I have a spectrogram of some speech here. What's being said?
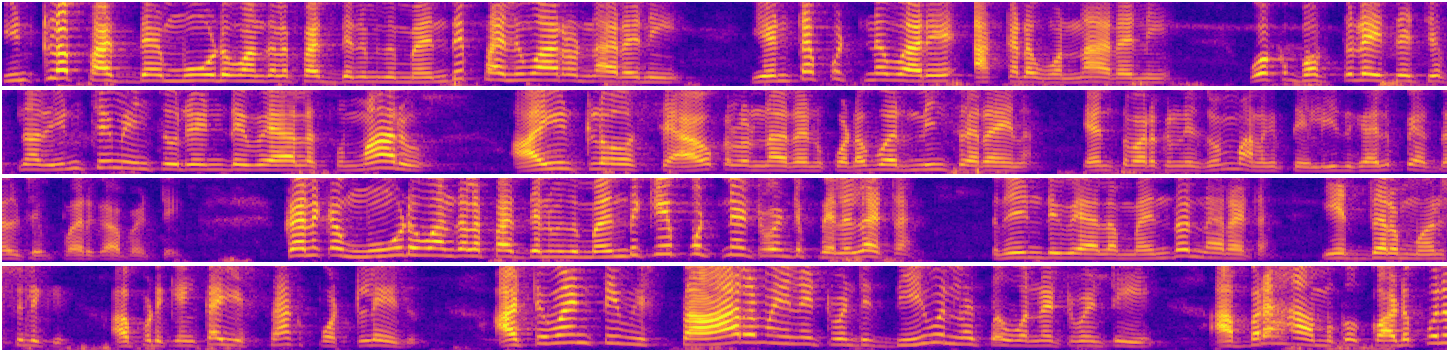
ఇంట్లో పద్దె మూడు వందల పద్దెనిమిది మంది పనివారు ఉన్నారని ఎంట పుట్టిన వారే అక్కడ ఉన్నారని ఒక భక్తుడైతే చెప్తున్నారు. ఇంచుమించు రెండు వేల సుమారు ఆ ఇంట్లో సేవకులు ఉన్నారని కూడా వర్ణించారు ఆయన. ఎంతవరకు నిజం మనకు తెలియదు కానీ పెద్దలు చెప్పారు కాబట్టి. కనుక మూడు వందల పద్దెనిమిది మందికి పుట్టినటువంటి పిల్లలట. రెండు వేల మంది ఉన్నారట ఇద్దరు మనుషులకి. అప్పటికి ఇంకా ఇస్సాకు పుట్టలేదు. అటువంటి విస్తారమైనటువంటి దీవులతో ఉన్నటువంటి అబ్రహాముకు కడుపున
